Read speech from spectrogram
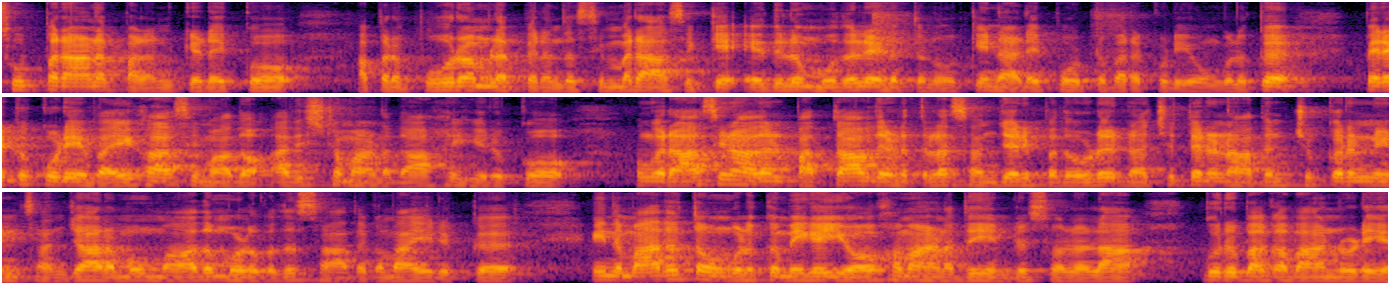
சூப்பரான பலன் கிடைக்கும். அப்புறம் பூரமில் பிறந்த சிம்மராசிக்கு எதிலும் முதலிடத்தை நோக்கி நடை போட்டு வரக்கூடிய உங்களுக்கு பிறக்கக்கூடிய வைகாசி மாதம் அதிர்ஷ்டமானதாக இருக்கும். உங்கள் ராசிநாதன் பத்தாவது இடத்துல சஞ்சரிப்பதோடு நட்சத்திரநாதன் சுக்கரனின் சஞ்சாரமும் மாதம் முழுவதும் சாதகமாக இருக்குது இந்த மாதத்தை உங்களுக்கு மிக யோகமானது என்று சொல்லலாம். குரு பகவானுடைய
